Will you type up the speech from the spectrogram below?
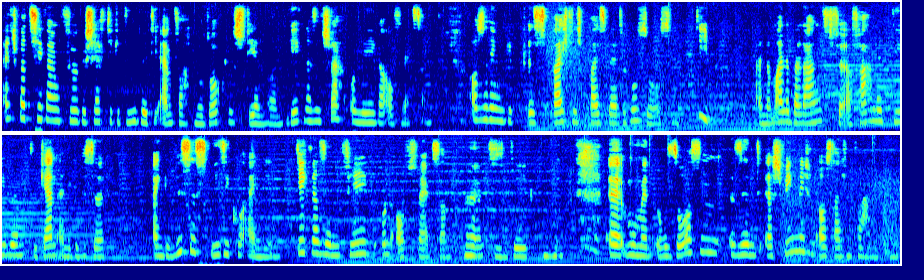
Ein Spaziergang für geschäftige Diebe, die einfach nur sorglos stehen wollen. Die Gegner sind schwach und weniger aufmerksam. Außerdem gibt es reichlich preiswerte Ressourcen. Dieb. Eine normale Balance für erfahrene Diebe, die gern eine gewisse, ein gewisses Risiko eingehen. Gegner sind fähig und aufmerksam. Sie sind fähig. äh, Moment, Ressourcen sind erschwinglich und ausreichend vorhanden.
